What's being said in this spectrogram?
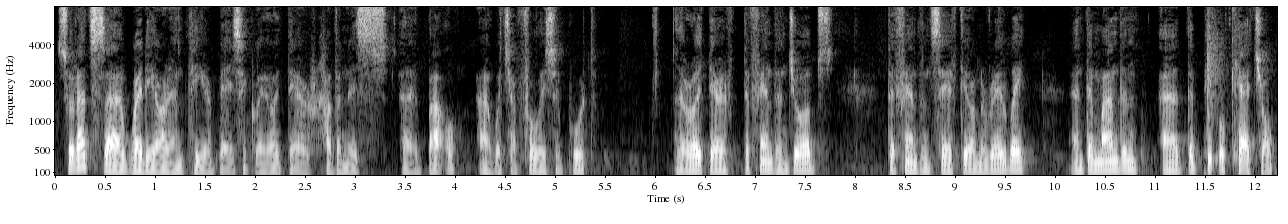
So that's uh, why the RMT are basically out there having this uh, battle, uh, which I fully support. They're out there defending jobs, defending safety on the railway, and demanding uh, that people catch up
